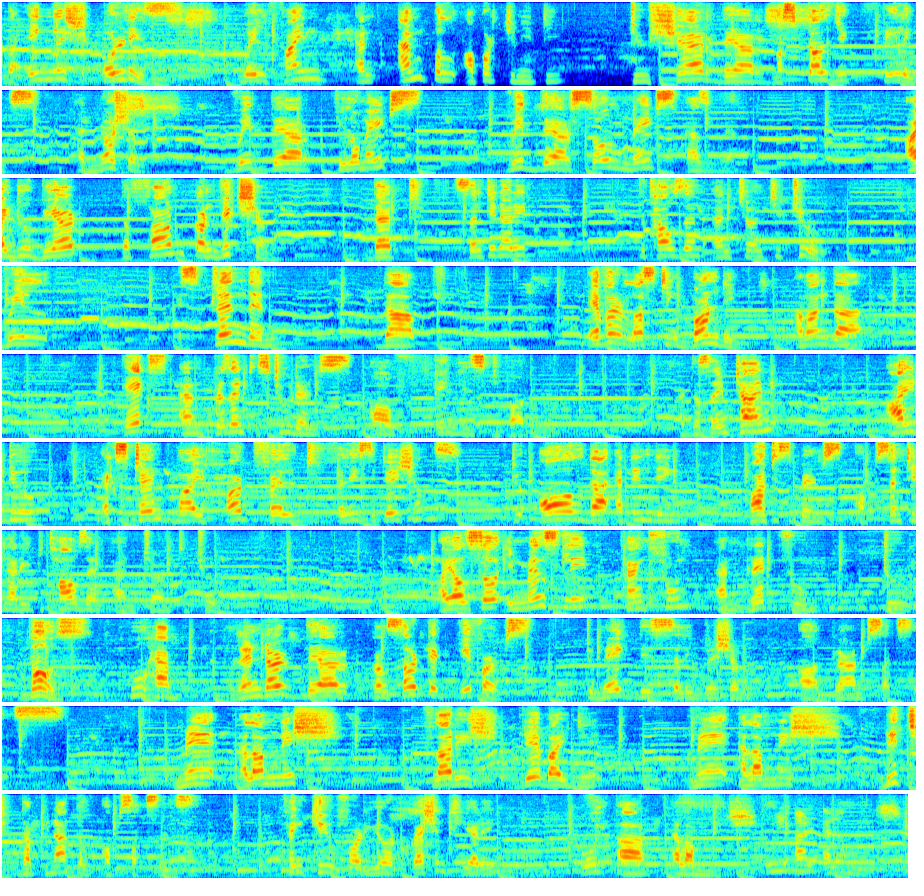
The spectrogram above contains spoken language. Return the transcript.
the English oldies will find an ample opportunity to share their nostalgic feelings and notion with their fellow mates, with their soulmates as well. I do bear the firm conviction that centenary 2022 will strengthen the everlasting bonding among the ex and present students of English department. At the same time, I do extend my heartfelt felicitations to all the attending participants of Centenary 2022. I also immensely thankful and grateful to those who have rendered their concerted efforts to make this celebration a grand success. May alumnus flourish day by day. May alumnus reach the pinnacle of success. Thank you for your patient hearing. We are alumnus. We are alumni.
